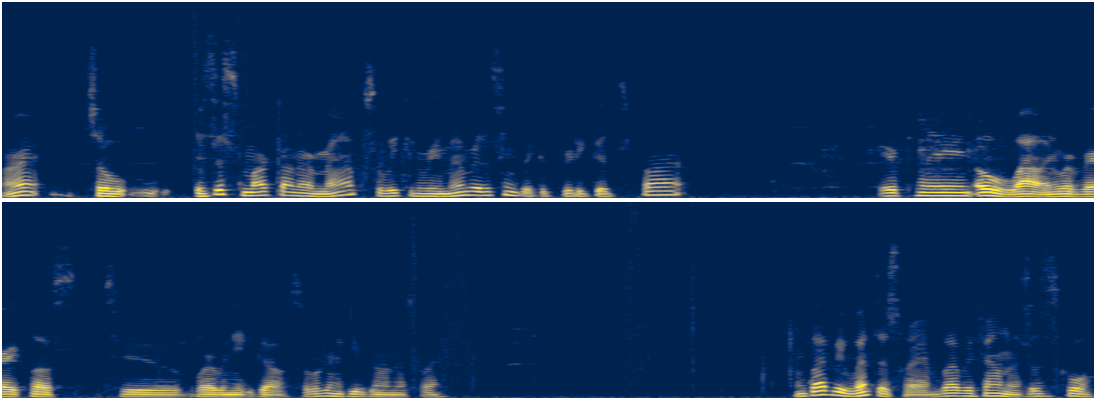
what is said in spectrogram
Alright, so is this marked on our map so we can remember? This seems like a pretty good spot. Airplane. Oh, wow, and we're very close to where we need to go. So we're going to keep going this way. I'm glad we went this way. I'm glad we found this. This is cool.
